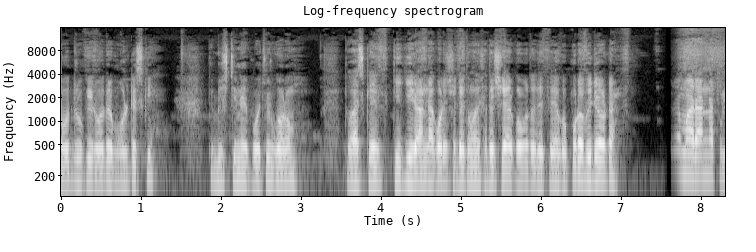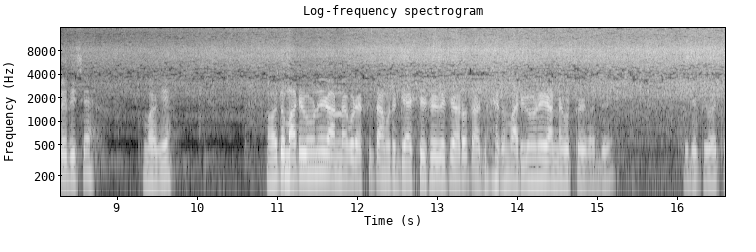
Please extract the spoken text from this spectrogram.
রোদ্রু কি রোদের ভোল্টেজ কি? তো বৃষ্টি নেই প্রচুর গরম। তো আজকে কী কী রান্না করে সেটা তোমাদের সাথে শেয়ার করব তো দেখতে থাকো পুরো ভিডিওটা। মা রান্না তুলে দিচ্ছে তোমাকে আমি তো মাটির উনুনেই রান্না করে আসছি তার মধ্যে গ্যাস শেষ হয়ে গেছে আরও তার জন্য এখন মাটির উনুনেই রান্না করতে হবে বাধ্য। তো দেখতে পাচ্ছি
